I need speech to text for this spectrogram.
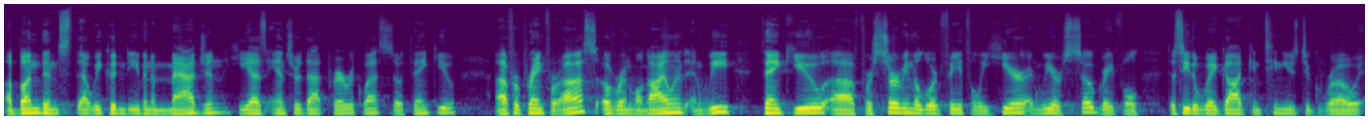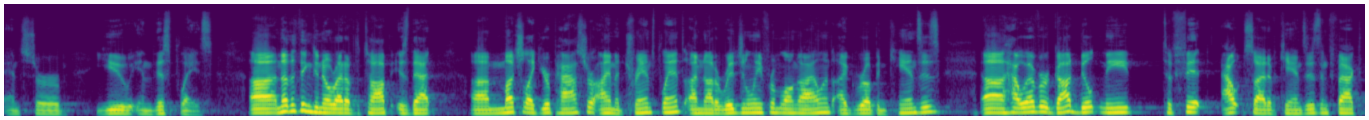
abundance that we couldn't even imagine, He has answered that prayer request. So thank you uh, for praying for us over in Long Island, and we thank you uh, for serving the Lord faithfully here, and we are so grateful to see the way God continues to grow and serve you in this place. Uh, another thing to know right off the top is that. Uh, much like your pastor, I'm a transplant. I'm not originally from Long Island. I grew up in Kansas. Uh, however, God built me to fit outside of Kansas. In fact,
